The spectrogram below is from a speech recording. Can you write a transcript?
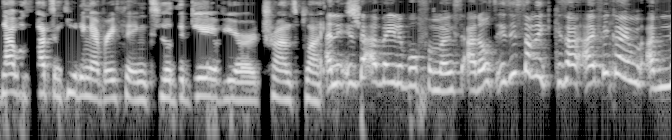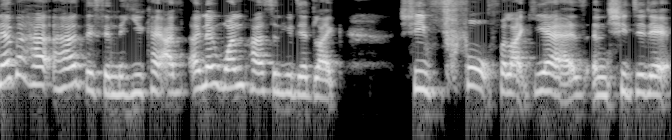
That was that's including everything till the day of your transplant. And is that available for most adults? Is this something? Because I, I think I'm I've never ha- heard this in the UK. I've, I know one person who did like she fought for like years and she did it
